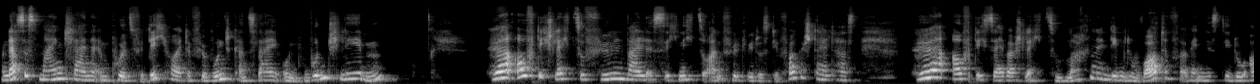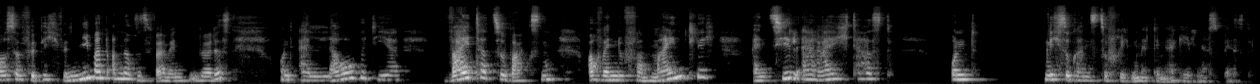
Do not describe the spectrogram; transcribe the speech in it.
Und das ist mein kleiner Impuls für dich heute für Wunschkanzlei und Wunschleben. Hör auf, dich schlecht zu fühlen, weil es sich nicht so anfühlt, wie du es dir vorgestellt hast. Hör auf, dich selber schlecht zu machen, indem du Worte verwendest, die du außer für dich, für niemand anderes verwenden würdest. Und erlaube dir, weiter zu wachsen, auch wenn du vermeintlich ein Ziel erreicht hast und nicht so ganz zufrieden mit dem Ergebnis bist.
